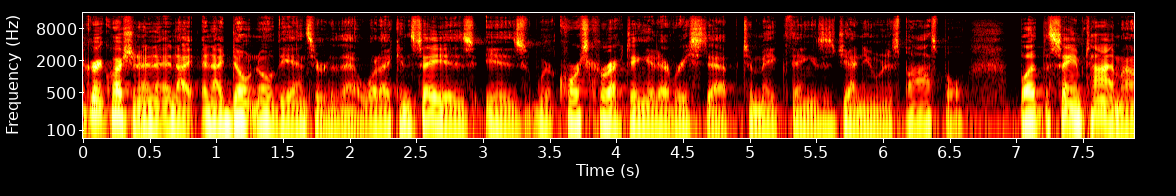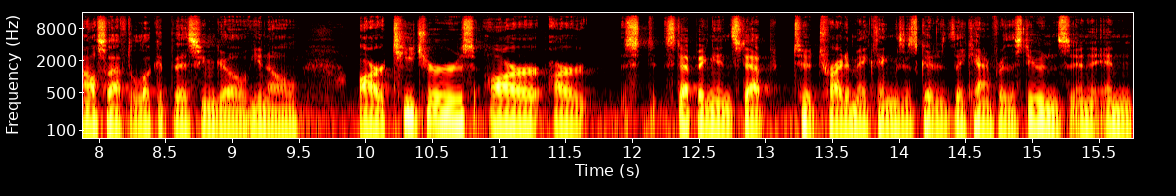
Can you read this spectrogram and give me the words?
a great question, and, and I and I don't know the answer to that. What I can say is is we're course correcting at every step to make things as genuine as possible. But at the same time, I also have to look at this and go, you know, our teachers, are our st- stepping in step to try to make things as good as they can for the students. And, and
